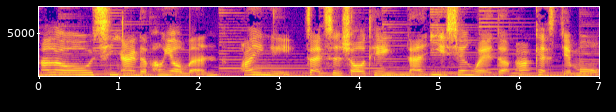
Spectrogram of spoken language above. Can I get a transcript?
Hello，亲爱的朋友们，欢迎你再次收听南艺纤维的 Podcast 节目。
